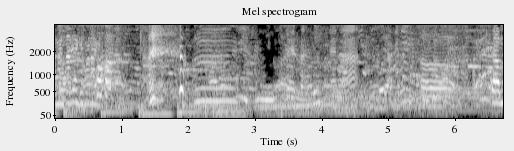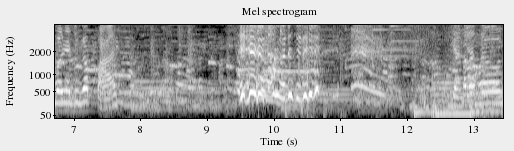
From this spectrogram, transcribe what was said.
Komentarnya gimana? gitu? Hmm, enak sih, enak. Eh, sambalnya juga pas. Mau di sini. Gantian dong.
